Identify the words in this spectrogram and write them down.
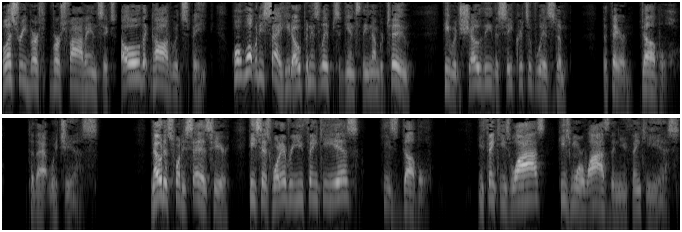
Well, let's read verse, verse 5 and 6. Oh, that God would speak. Well, what would he say? He'd open his lips against thee. Number two, he would show thee the secrets of wisdom, that they are double to that which is. Notice what he says here. He says, whatever you think he is, he's double. You think he's wise? He's more wise than you think he is.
